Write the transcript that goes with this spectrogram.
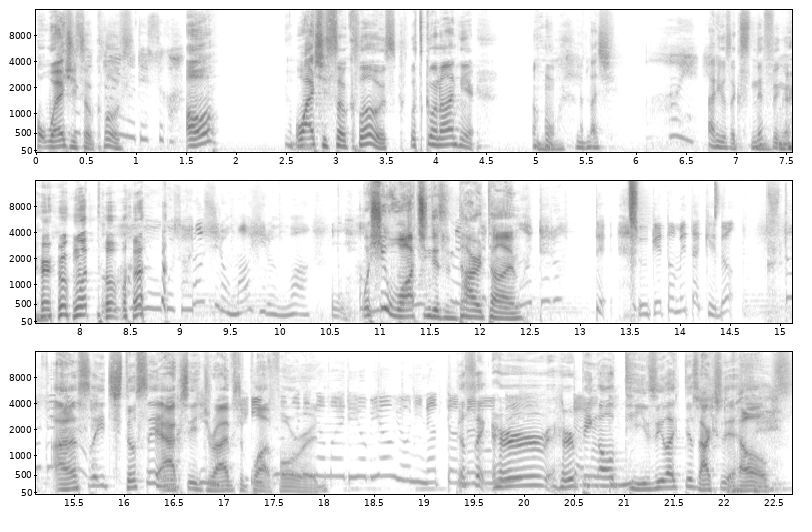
Oh, why is she so close? Oh? Why is she so close? What's going on here? Oh, I thought, she, thought he was like sniffing mm-hmm. her. what the fuck? Was she watching this entire time? Honestly, Chitose actually drives the plot forward. Because like her her being all teasy like this actually helps.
